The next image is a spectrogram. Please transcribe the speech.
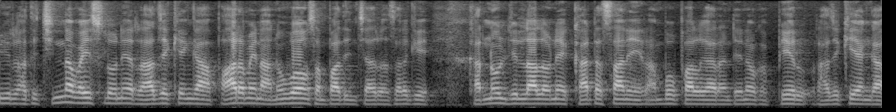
మీరు అతి చిన్న వయసులోనే రాజకీయంగా అపారమైన అనుభవం సంపాదించారు. అసలుకి కర్నూలు జిల్లాలోనే కాటసాని రాంభూపాల్ గారు అంటేనే ఒక పేరు రాజకీయంగా.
